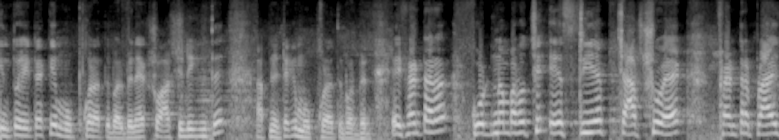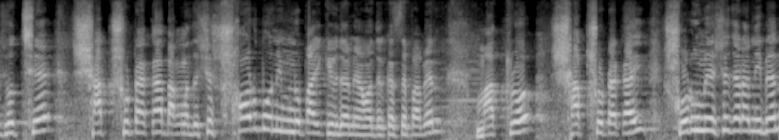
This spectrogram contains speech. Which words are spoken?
কিন্তু এটাকে মুভ করাতে পারবেন। একশো আশি ডিগ্রিতে আপনি এটাকে মুভ করাতে পারবেন। এই ফ্যানটার কোড নাম্বার হচ্ছে এস টি এফ চারশো এক। ফ্যানটার প্রাইস হচ্ছে সাতশো টাকা। বাংলাদেশের সর্বনিম্ন পাইকারি দামে আমাদের কাছে পাবেন। মাত্র সাতশো টাকায়। শোরুমে এসে যারা নেবেন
